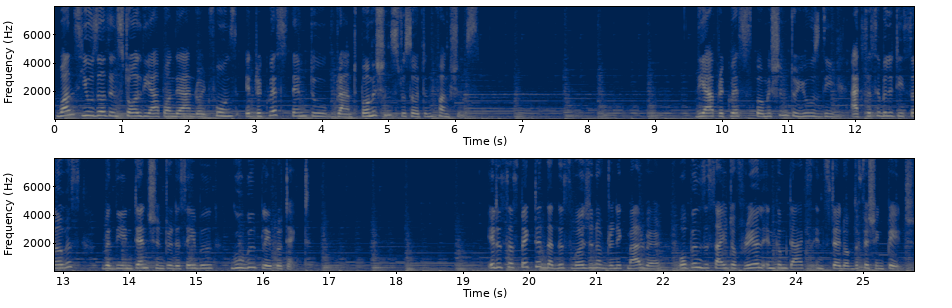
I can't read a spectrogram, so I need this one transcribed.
Once users install the app on their Android phones, it requests them to grant permissions to certain functions. The app requests permission to use the accessibility service with the intention to disable Google Play Protect. It is suspected that this version of Drinik malware opens the site of real income tax instead of the phishing page.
